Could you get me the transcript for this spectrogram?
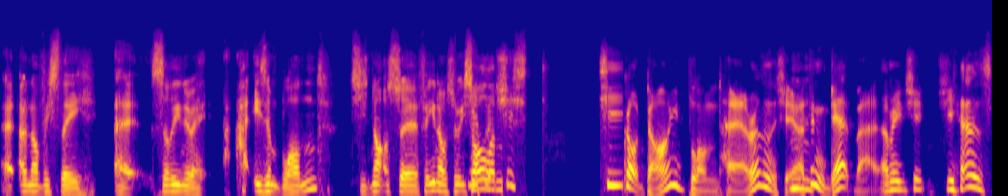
Uh, and obviously, uh, Selina isn't blonde. She's not a surfer, you know, so it's Yeah, all, um, she's she's got dyed blonde hair, hasn't she? I Mm. didn't get that. I mean, she she has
